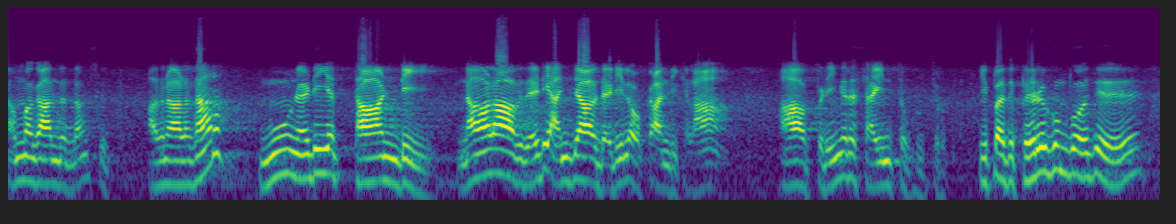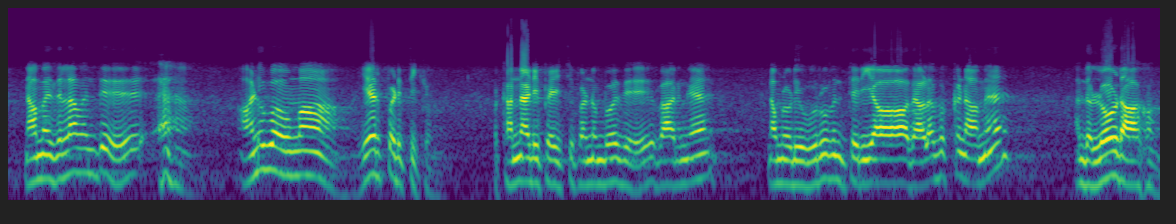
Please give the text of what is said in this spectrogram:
நம்ம காந்தம் தான் சுத்தம். அதனால தான் மூணு அடியை தாண்டி நாலாவது அடி அஞ்சாவது அடியில் உக்காந்திக்கலாம் அப்படிங்கிற சயின்ஸை கொடுத்துருக்கும். இப்போ அது பெருகும்போது நம்ம இதெல்லாம் வந்து அனுபவமாக ஏற்படுத்திக்கணும். இப்போ கண்ணாடி பயிற்சி பண்ணும்போது பாருங்கள் நம்மளுடைய உருவம் தெரியாத அளவுக்கு நாம் அந்த லோட் ஆகும்.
